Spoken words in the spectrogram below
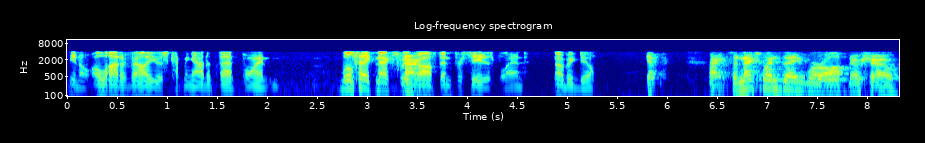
you know a lot of value is coming out at that point. We'll take next week right. off, then proceed as planned. No big deal. Yep. All right, so next Wednesday we're off, no show.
